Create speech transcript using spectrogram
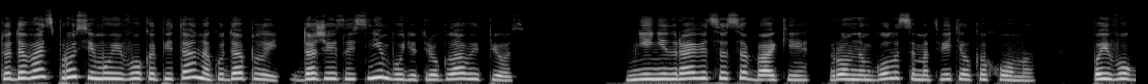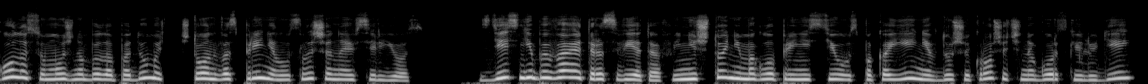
то давай спросим у его капитана, куда плыть, даже если с ним будет трехглавый пес». «Мне не нравятся собаки», — ровным голосом ответил Кахома. По его голосу можно было подумать, что он воспринял услышанное всерьез. Здесь не бывает рассветов, и ничто не могло принести успокоение в душе крошечных горских людей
